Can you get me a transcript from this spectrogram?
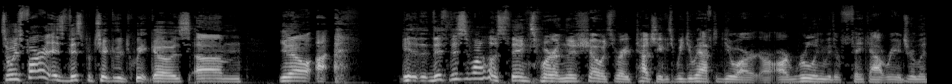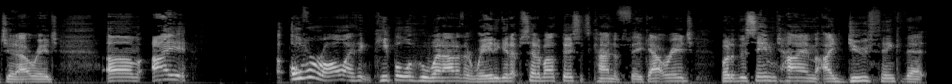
so as far as this particular tweet goes, um, you know, I, this this is one of those things where in this show it's very touchy because we do have to do our, our, our ruling of either fake outrage or legit outrage. Um, I overall, I think people who went out of their way to get upset about this, it's kind of fake outrage. But at the same time, I do think that,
